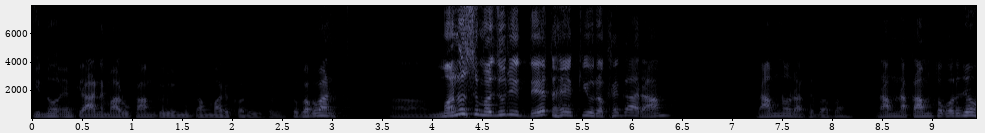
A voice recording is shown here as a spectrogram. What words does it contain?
એ નો એમ કે આને મારું કામ કર્યું, એનું કામ મારે કરવું પડે. તો ભગવાન મનુષ્ય મજૂરી દેત હે, ક્યુ રખેગા રામ? રામ નો રાખે બાપા રામના કામ તો કરજો.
